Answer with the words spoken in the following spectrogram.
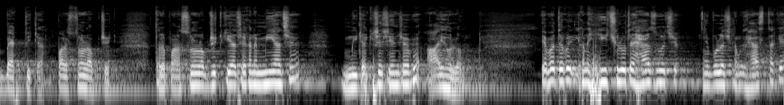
ব্যক্তিটা পার্সোনাল অবজেক্ট তাহলে পার্সোনাল অবজেক্ট কী আছে? এখানে মি আছে। মিটা কিসে চেঞ্জ হবে? আই হলো। এবার দেখো, এখানে হি ছিল তো হ্যাজ হয়েছে। আমি বলেছিলাম যে হ্যাজ থাকে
